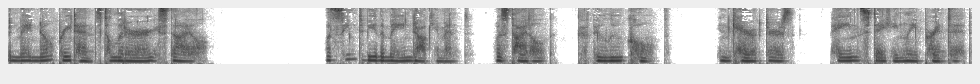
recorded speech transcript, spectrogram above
and made no pretense to literary style. What seemed to be the main document was titled Cthulhu Cult in characters painstakingly printed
